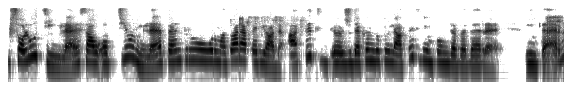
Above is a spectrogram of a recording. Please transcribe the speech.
soluțiile sau opțiunile pentru următoarea perioadă, atât uh, judecând lucrurile atât din punct de vedere intern,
